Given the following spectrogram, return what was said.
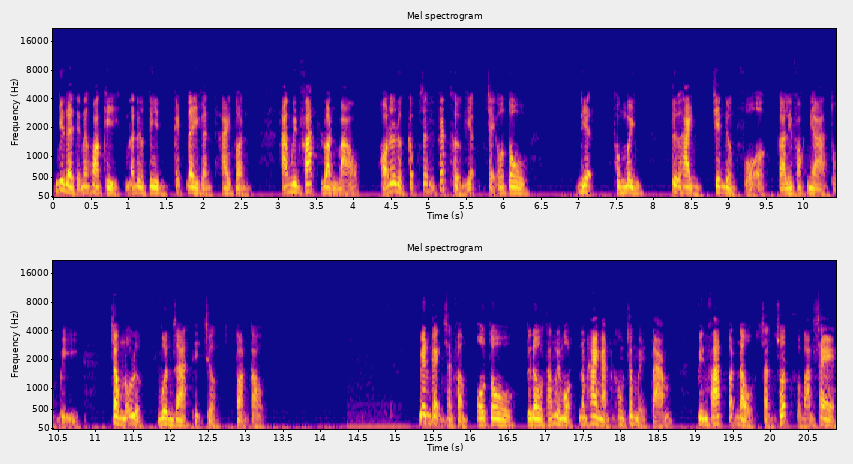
Như Đài tiếng nói Hoa Kỳ cũng đã đưa tin cách đây gần 2 tuần, hãng VinFast loan báo họ đã được cấp giấy phép thử nghiệm chạy ô tô điện thông minh tự hành trên đường phố ở California thuộc Mỹ trong nỗ lực vươn ra thị trường toàn cầu. Bên cạnh sản phẩm ô tô, từ đầu tháng 11 năm 2018, VinFast bắt đầu sản xuất và bán xe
